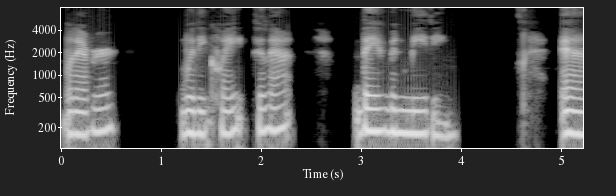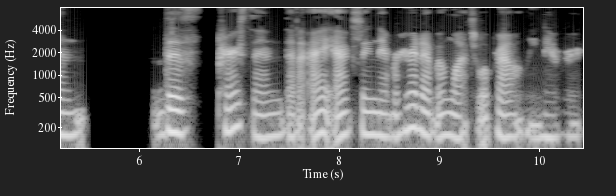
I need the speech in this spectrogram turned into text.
whatever would equate to that. They've been meeting. And this person that I actually never heard of and watch will probably never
